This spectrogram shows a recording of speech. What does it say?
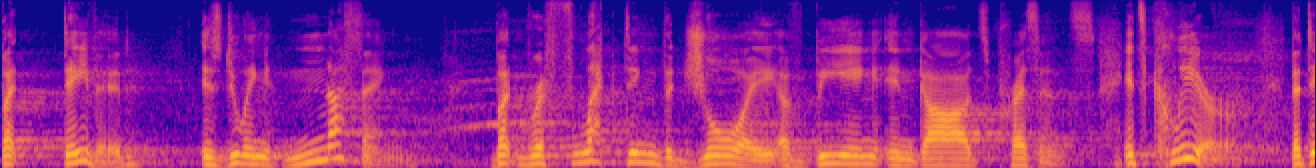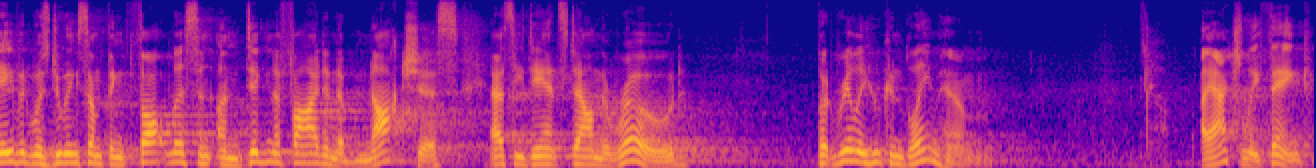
But David is doing nothing but reflecting the joy of being in God's presence. It's clear that David was doing something thoughtless and undignified and obnoxious as he danced down the road, but really, who can blame him? I actually think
